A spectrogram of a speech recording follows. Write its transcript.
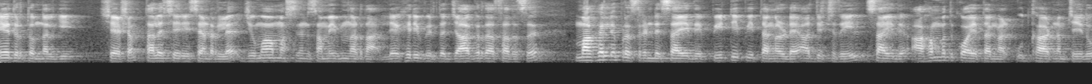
നേതൃത്വം നൽകി. ശേഷം തലശ്ശേരി സെൻട്രലിലെ ജുമാ മസ്ജിദിന് സമീപം നടന്ന ലഹരി വിരുദ്ധ ജാഗ്രതാ സദസ്സ് മഹല്ല് president Sayyid P T P തങ്ങളുടെ അധ്യക്ഷതയിൽ സയ്യിദ് അഹമ്മദ് കോയ തങ്ങൾ ഉദ്ഘാടനം ചെയ്തു.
